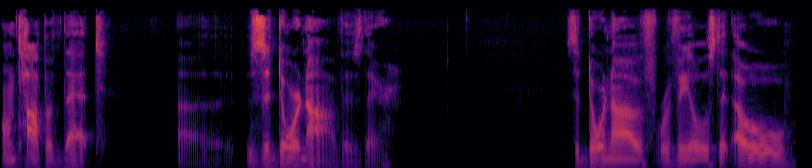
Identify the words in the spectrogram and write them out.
on top of that, uh, Zadornov is there. Zadornov reveals that, oh,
